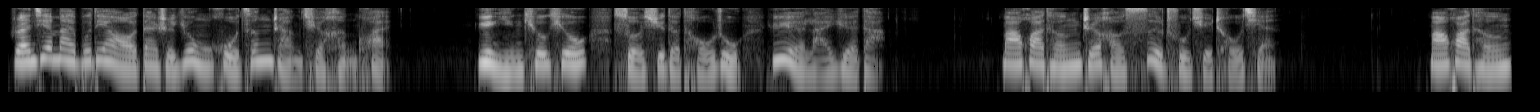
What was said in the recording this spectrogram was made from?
软件卖不掉，但是用户增长却很快，运营 QQ 所需的投入越来越大，马化腾只好四处去筹钱。马化腾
